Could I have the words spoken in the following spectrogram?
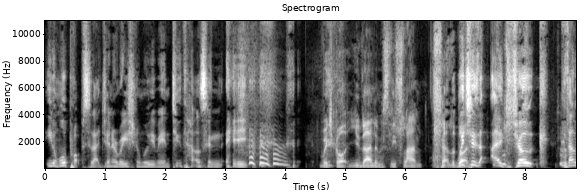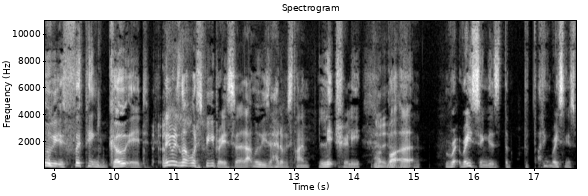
Even more props to that generational movie made in 2008, Which got unanimously slammed at the which is a joke. 'cause that movie is flipping goated. If anyone's not watched Speed Racer, that movie's ahead of its time, literally. Yeah, yeah. But uh, r- racing is the, the. I think racing is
